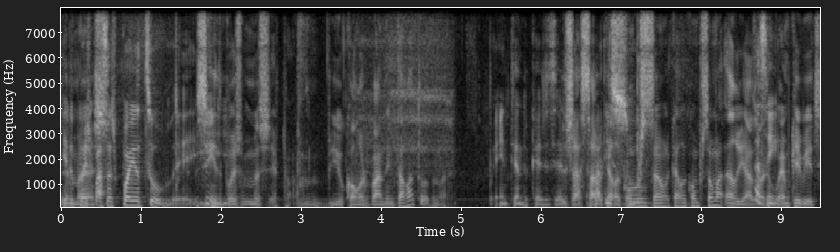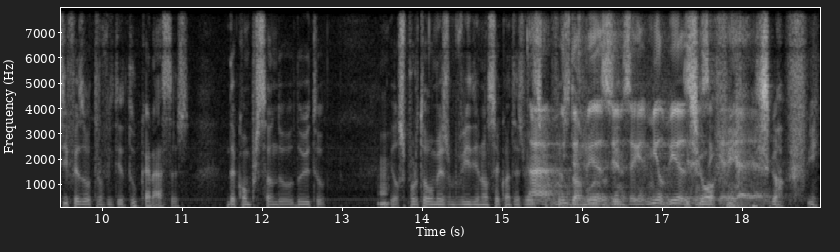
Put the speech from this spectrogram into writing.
E depois Mas- passas para o YouTube. E- Sim, depois, mas epá, e o color banding está lá todo, não é? Entendo o que queres dizer. Já sabe Epá, aquela isso- compressão, aquela compressão. Aliás, Assim- olha, o MKBHD fez outro vídeo do caraças da compressão do, do YouTube. Ele exportou o mesmo vídeo não sei quantas vezes. Ah, muitas vezes, não sei, mil E vezes. chegou não ao fim. Yeah, yeah. Chegou ao fim.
